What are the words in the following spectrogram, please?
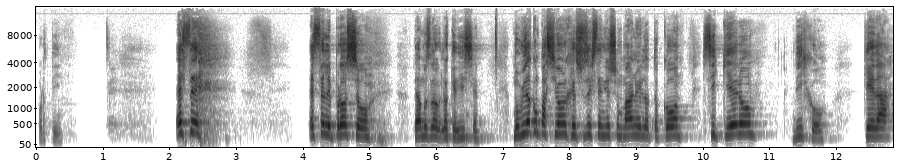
por ti. Este, este leproso, veamos lo, lo que dice. Movido a compasión, Jesús extendió su mano y lo tocó. Si quiero, dijo, queda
